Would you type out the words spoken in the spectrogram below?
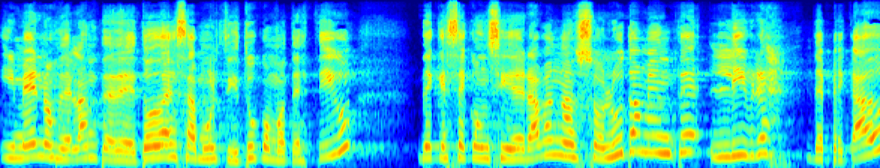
y menos delante de toda esa multitud como testigo, de que se consideraban absolutamente libres de pecado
